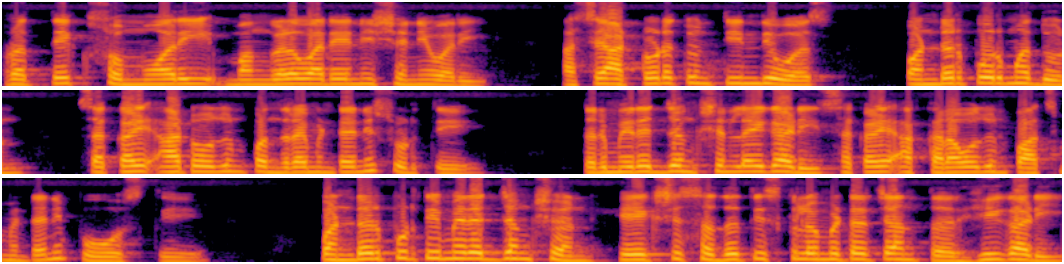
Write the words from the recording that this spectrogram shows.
प्रत्येक सोमवारी मंगळवारी आणि शनिवारी असे आठवड्यातून तीन दिवस पंढरपूरमधून सकाळी आठ वाजून पंधरा मिनिटांनी सुटते. तर मिरज जंक्शनला ही गाडी सकाळी अकरा वाजून पाच मिनिटांनी पोहोचते. पंढरपूर ते मिरज जंक्शन हे एकशे सदतीस किलोमीटरचे अंतर ही गाडी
